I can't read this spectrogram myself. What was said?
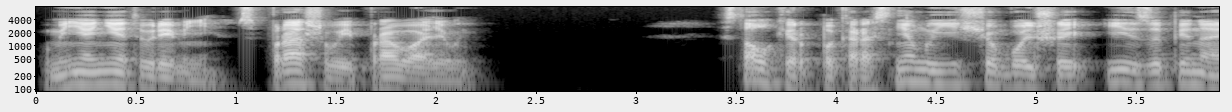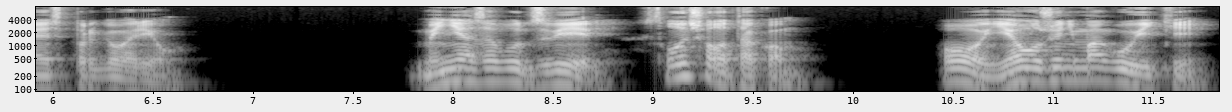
У меня нет времени. Спрашивай и проваливай». Сталкер покраснел еще больше и, запинаясь, проговорил. «Меня зовут Зверь. Слышал о таком? О, я уже не могу идти».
